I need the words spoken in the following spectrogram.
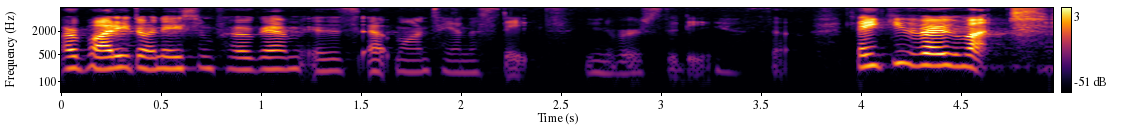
our body donation program is at Montana State University. So thank you very much.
